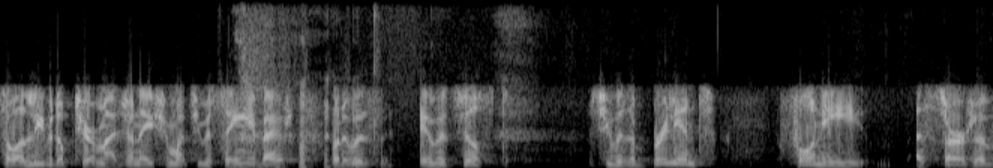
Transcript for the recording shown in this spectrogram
So I'll leave it up to your imagination what she was singing about. but it was, it was just, she was a brilliant, funny, assertive,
